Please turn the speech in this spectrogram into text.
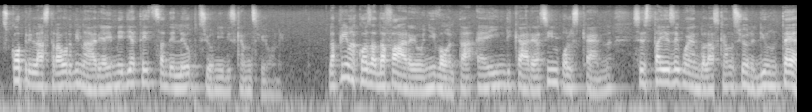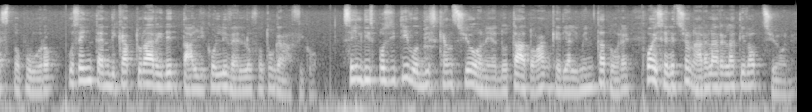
scopri la straordinaria immediatezza delle opzioni di scansione. La prima cosa da fare ogni volta è indicare a Simple Scan se stai eseguendo la scansione di un testo puro o se intendi catturare i dettagli col livello fotografico. Se il dispositivo di scansione è dotato anche di alimentatore, puoi selezionare la relativa opzione.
